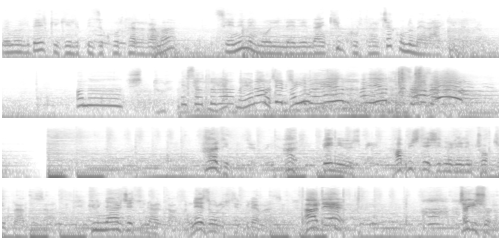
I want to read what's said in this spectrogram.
Memoli belki gelip bizi kurtarır ama... ...seni Memoli'nin elinden kim kurtaracak onu merak ediyorum. Ana. Şşt dur. Esat'la ne Yapma, yapma. yapacağım şimdi Hayır, ben? hayır, Hadi müdür bey hadi beni üzmeyin. Hapiste sinirlerim çok yıprandı zaten. Günlerce tünel kaldım. Ne zor iştir bilemezsin. Hadi! Çekil şuradan.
